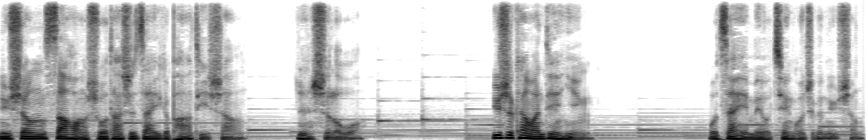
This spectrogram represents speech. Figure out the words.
女生撒谎说她是在一个 party 上认识了我。于是看完电影，我再也没有见过这个女生，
